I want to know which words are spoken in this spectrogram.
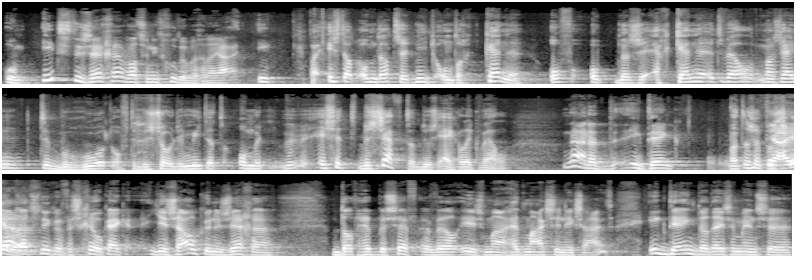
om iets te zeggen wat ze niet goed hebben gedaan. Ja, ik, Maar is dat omdat ze het niet onderkennen? Of omdat ze erkennen het wel, maar zijn te beroerd of te besodemieterd om het... Is het beseft er dus eigenlijk wel? nou, dat, ik denk. Want dat is een Ja, verschil, ja, hè? dat is natuurlijk een verschil. Kijk, je zou kunnen zeggen dat het besef er wel is, maar het maakt ze niks uit. Ik denk dat deze mensen.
